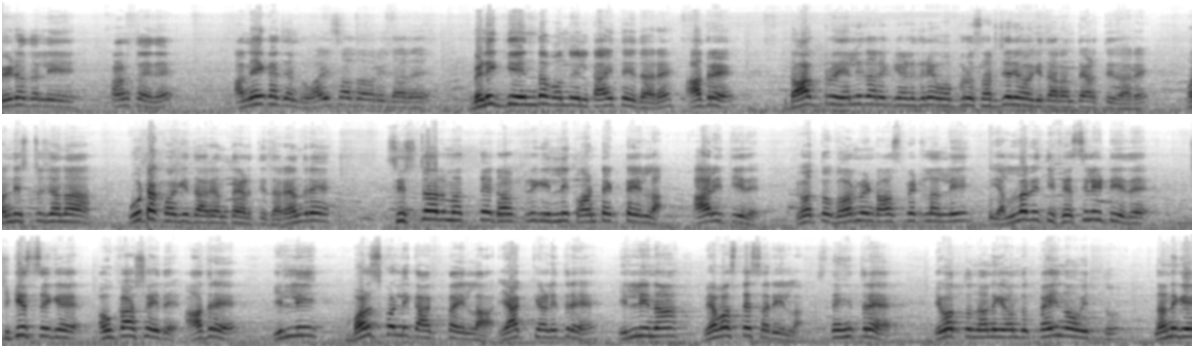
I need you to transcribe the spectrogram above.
ವಿಡಿಯೋದಲ್ಲಿ ಕಾಣ್ತಾ ಇದೆ. ಅನೇಕ ಜನರು ವಯಸ್ಸಾದವರಿದ್ದಾರೆ. ಬೆಳಿಗ್ಗೆಯಿಂದ ಬಂದು ಇಲ್ಲಿ ಕಾಯ್ತಾ ಇದ್ದಾರೆ. ಆದರೆ ಡಾಕ್ಟ್ರು ಎಲ್ಲಿದ್ದಾರೆ ಕೇಳಿದ್ರೆ ಒಬ್ಬರು ಸರ್ಜರಿ ಹೋಗಿದ್ದಾರೆ ಅಂತ ಹೇಳ್ತಿದ್ದಾರೆ. ಒಂದಿಷ್ಟು ಜನ ಊಟಕ್ಕೆ ಹೋಗಿದ್ದಾರೆ ಅಂತ ಹೇಳ್ತಿದ್ದಾರೆ. ಅಂದರೆ ಸಿಸ್ಟರ್ ಮತ್ತು ಡಾಕ್ಟ್ರಿಗೆ ಇಲ್ಲಿ ಕಾಂಟ್ಯಾಕ್ಟೇ ಇಲ್ಲ. ಆ ರೀತಿ ಇದೆ. ಇವತ್ತು ಗೌರ್ಮೆಂಟ್ ಹಾಸ್ಪಿಟ್ಲಲ್ಲಿ ಎಲ್ಲ ರೀತಿ ಫೆಸಿಲಿಟಿ ಇದೆ. ಚಿಕಿತ್ಸೆಗೆ ಅವಕಾಶ ಇದೆ. ಆದರೆ ಇಲ್ಲಿ ಬಳಸ್ಕೊಳ್ಳಿಕ್ಕೆ ಆಗ್ತಾ ಇಲ್ಲ. ಯಾಕೆ ಕೇಳಿದರೆ ಇಲ್ಲಿನ ವ್ಯವಸ್ಥೆ ಸರಿ ಇಲ್ಲ. ಸ್ನೇಹಿತರೆ, ಇವತ್ತು ನನಗೆ ಒಂದು ಕೈ ನೋವಿತ್ತು. ನನಗೆ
